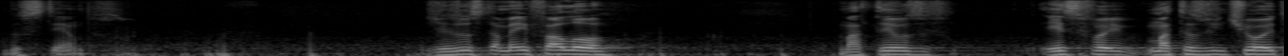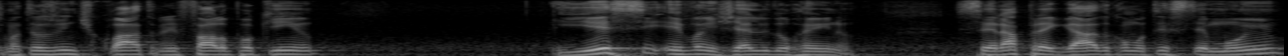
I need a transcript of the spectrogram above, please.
dos tempos. Jesus também falou, Mateus, esse foi Mateus 28, Mateus 24, ele fala um pouquinho. E esse evangelho do reino será pregado como testemunho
